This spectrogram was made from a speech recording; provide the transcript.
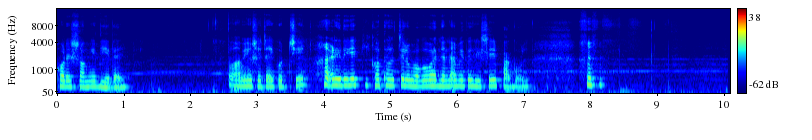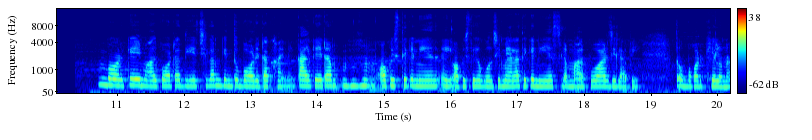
খড়ের সঙ্গে দিয়ে দেয়। তো আমিও সেটাই করছি। আর এদিকে কী কথা হচ্ছিল ভগবান জানে, আমি তো হেসেই পাগল। বরকে এই মালপোয়াটা দিয়েছিলাম, কিন্তু বর এটা খায়নি। কালকে এটা অফিস থেকে নিয়ে, এই অফিস থেকে বলছি, মেলা থেকে নিয়ে এসেছিলাম মালপোয়া আর জিলাপি। তো বর খেলো না।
